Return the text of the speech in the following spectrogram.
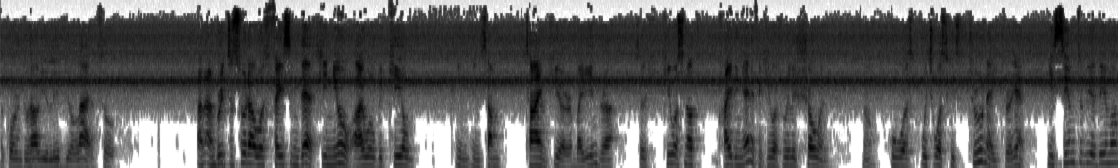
according to how you live your life. So, and, and Vritrasura was facing death. He knew I will be killed in, in some time here by Indra. So he was not hiding anything. He was really showing you know, who was which was his true nature. Again, he seemed to be a demon,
